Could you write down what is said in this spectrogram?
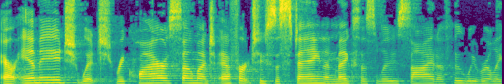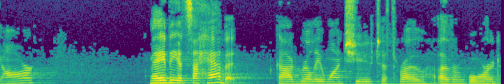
our image, which requires so much effort to sustain and makes us lose sight of who we really are. Maybe it's a habit God really wants you to throw overboard.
